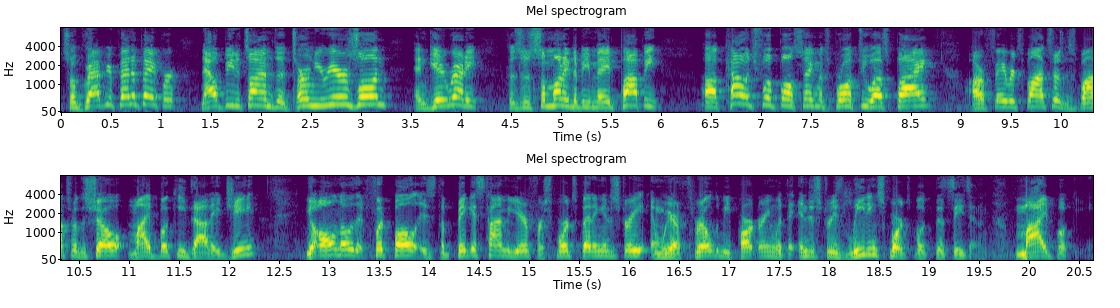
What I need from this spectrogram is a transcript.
So grab your pen and paper. Now would be the time to turn your ears on and get ready because there's some money to be made. Poppy, uh, college football segment's brought to us by. Our favorite sponsor, the sponsor of the show, MyBookie.ag. You all know that football is the biggest time of year for sports betting industry, and we are thrilled to be partnering with the industry's leading sports book this season, MyBookie.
